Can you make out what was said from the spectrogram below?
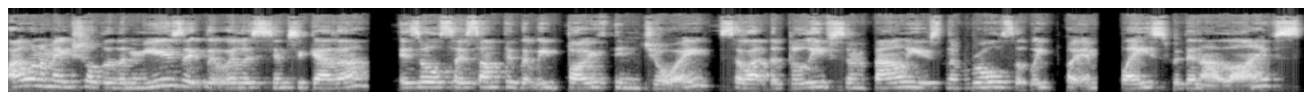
I want to make sure that the music that we're listening together is also something that we both enjoy. So, like the beliefs and values and the rules that we put in place within our lives.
